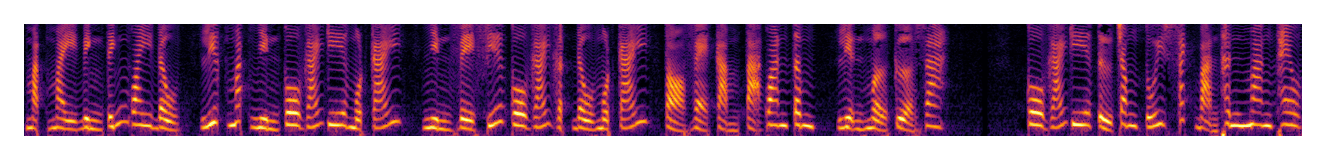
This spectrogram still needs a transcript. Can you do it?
mặt mày bình tĩnh quay đầu, liếc mắt nhìn cô gái kia một cái, nhìn về phía cô gái gật đầu một cái, tỏ vẻ cảm tạ quan tâm, liền mở cửa ra. Cô gái kia từ trong túi sách bản thân mang theo,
